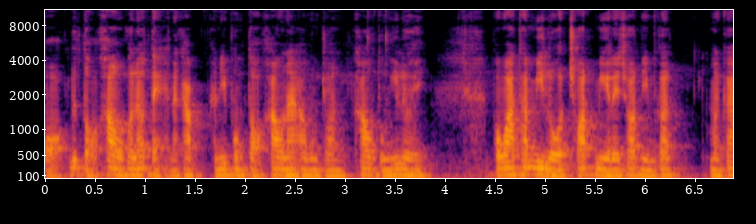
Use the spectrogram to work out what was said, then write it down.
ออกหรือต่อเข้าก็แล้วแต่นะครับ อันนี้ผมต่อเข้านะ เอาวงจรเข้าตรงนี้เลย เพราะว่าถ้ามีโหลดช็อตมีอะไรช็อตนี่มันก็มันก็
